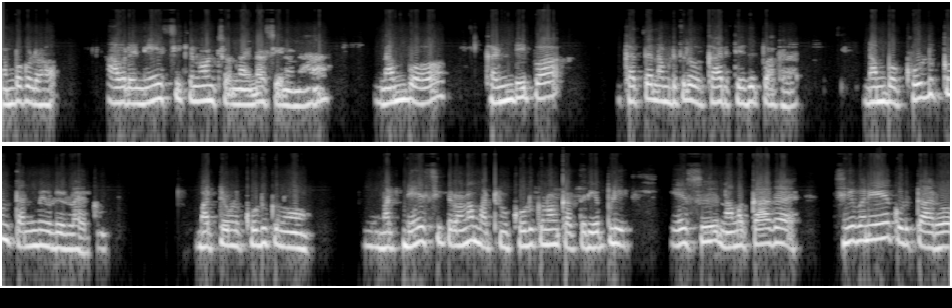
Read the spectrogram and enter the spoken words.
நம்ம கூட அவரை நேசிக்கணும்னு சொன்னா என்ன செய்யணும்னா நம்ம கண்டிப்பா கத்த நம்மிடத்துல ஒரு காரியத்தை எதிர்பார்க்கிறார். நம்ம கொடுக்கும் தன்மையுடையவளா இருக்கும் மற்றவங்களுக்கு கொடுக்கணும். மட் நேசிக்கிறோம்னா மற்றவங்க கொடுக்கணும்னு கத்தர் எப்படி இயேசு நமக்காக ஜீவனையே கொடுத்தாரோ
